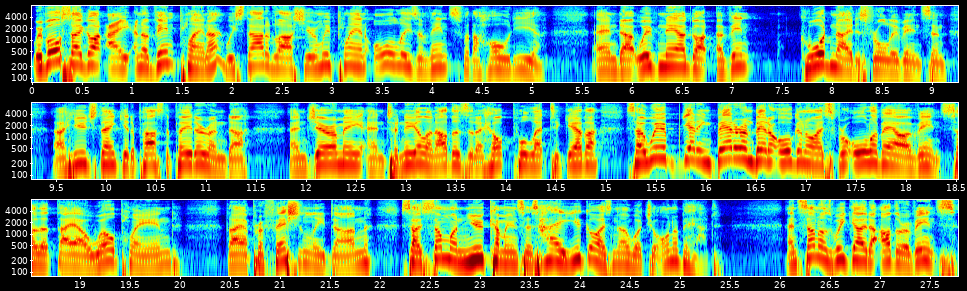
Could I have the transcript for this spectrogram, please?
We've also got a, an event planner. We started last year and we've planned all these events for the whole year. And uh, we've now got event coordinators for all events. And a huge thank you to Pastor Peter and, uh, and Jeremy and to Neil and others that have helped pull that together. So we're getting better and better organized for all of our events so that they are well planned they are professionally done. So someone new coming and says, Hey, you guys know what you're on about. And sometimes we go to other events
